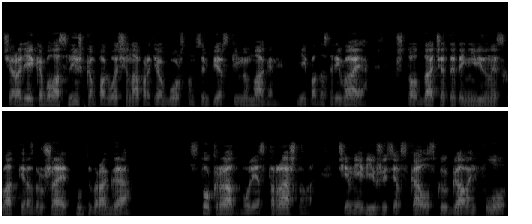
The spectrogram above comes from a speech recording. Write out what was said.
Чародейка была слишком поглощена противоборством с имперскими магами, не подозревая, что отдача от этой невиданной схватки разрушает путы врага. Сто крат более страшного, чем явившийся в Скаловскую гавань флот.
